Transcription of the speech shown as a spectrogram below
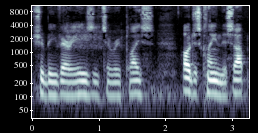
should be very easy to replace. I'll just clean this up.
